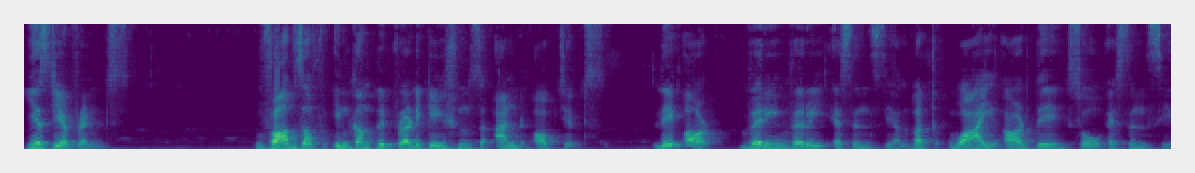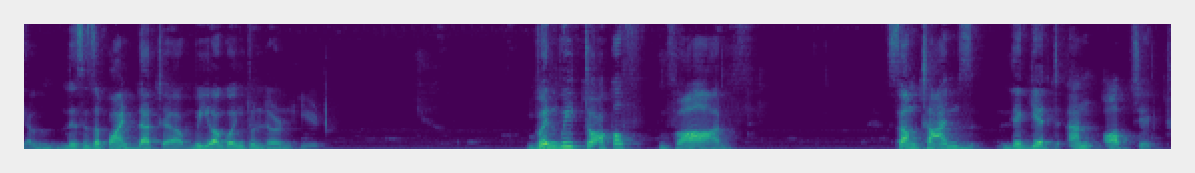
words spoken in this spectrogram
Yes, dear friends, verbs of incomplete predications and objects, they are very very essential. But why are they so essential? This is a point that uh, we are going to learn here. When we talk of verb sometimes they get an object.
